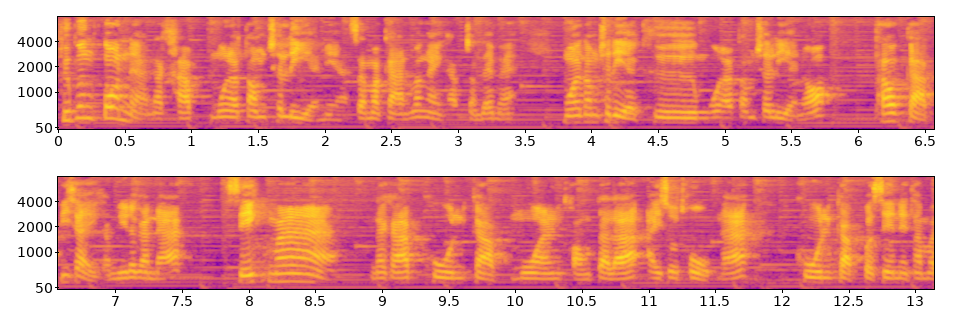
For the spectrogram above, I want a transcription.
คือเบื้องต้นเนี่ยนะครับมวลอะตอมเฉลี่ยเนี่ยสมการว่าไงครับจำได้ไหมมวลอะตอมเฉลี่ยคือมวลอะตอมเฉลี่ยเนาะ เท่ากับพี่ใส่คำนี้แล้วกันนะ ซิกมานะครับคูณกับมวลของแต่ละไอโซโทปนะคูณกับเปอร์เซ็นต์ในธรรม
